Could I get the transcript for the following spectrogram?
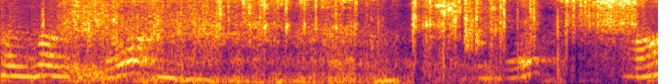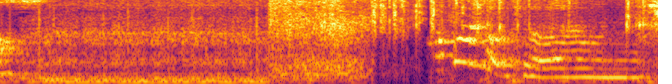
Oh, well, not this. Huh? I thought I killed anyone yet.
